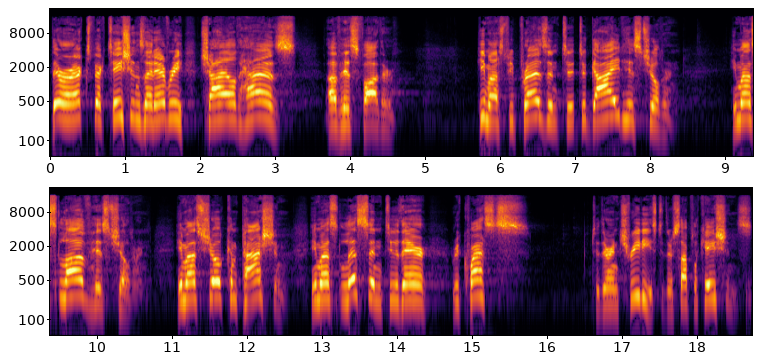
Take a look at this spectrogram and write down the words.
There are expectations that every child has of his father. He must be present to, to guide his children. He must love his children. He must show compassion. He must listen to their requests, to their entreaties, to their supplications.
